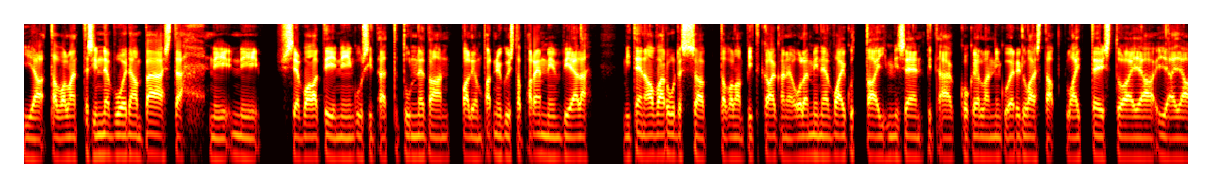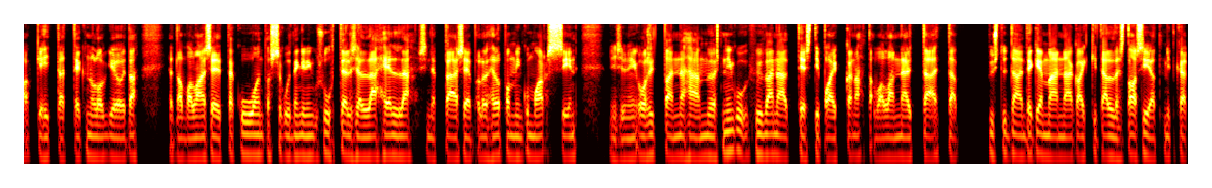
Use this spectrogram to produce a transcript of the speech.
Ja tavallaan, että sinne voidaan päästä, niin, niin se vaatii niin kuin sitä, että tunnetaan paljon nykyistä paremmin vielä – miten avaruudessa tavallaan pitkäaikainen oleminen vaikuttaa ihmiseen, pitää kokeilla niin kuin erilaista laitteistoa ja, ja, ja kehittää teknologioita ja tavallaan se, että kuu on tuossa kuitenkin niin kuin suhteellisen lähellä, sinne pääsee paljon helpommin kuin Marsiin, niin se niin osittain nähdään myös niin kuin hyvänä testipaikkana tavallaan näyttää, että pystytään tekemään nämä kaikki tällaiset asiat, mitkä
